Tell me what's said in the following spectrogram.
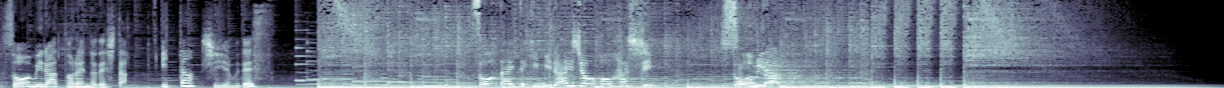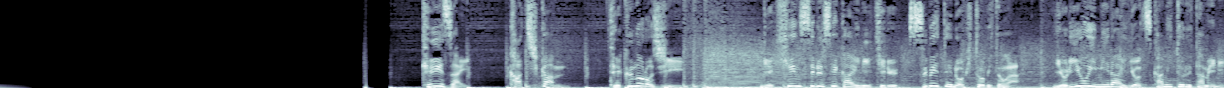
総ミラトレンドでした。一旦 CM です。相対的未来情報発信。総ミラ経済価値観テクノロジー激変する世界に生きる全ての人々がより良い未来をつかみ取るために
